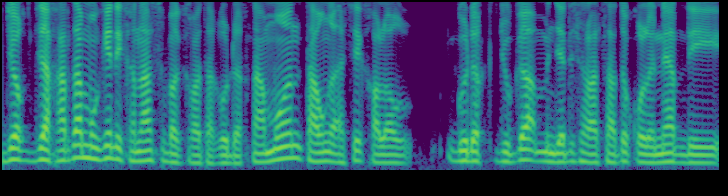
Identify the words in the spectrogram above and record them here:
Yogyakarta mungkin dikenal sebagai kota gudeg. Namun tahu nggak sih kalau gudeg juga menjadi salah satu kuliner di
